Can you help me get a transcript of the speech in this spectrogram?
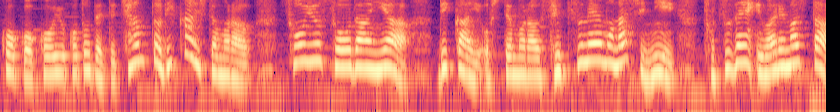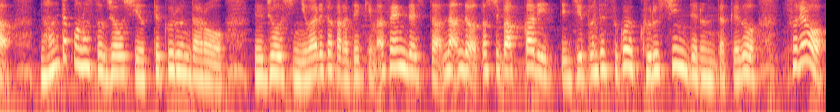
こうこうこういうことでってちゃんと理解してもらう。そういう相談や理解をしてもらう説明もなしに突然言われました。なんでこの人上司言ってくるんだろう。で上司に言われたからできませんでした。なんで私ばっかりって自分ですごい苦しんでるんだけどそれを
